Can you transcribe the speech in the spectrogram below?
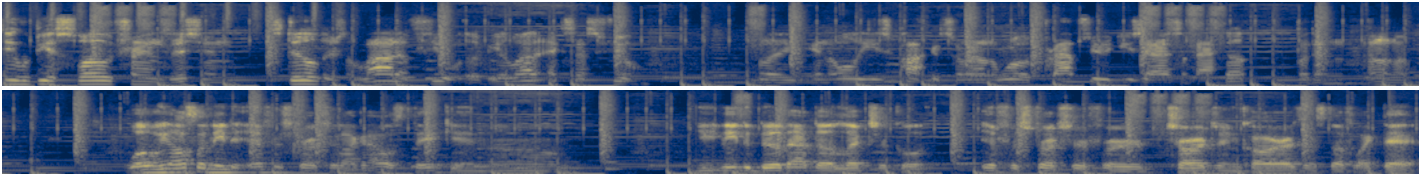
it would be a slow transition. Still, there's a lot of fuel. There'll be a lot of excess fuel, like in all these pockets around the world. Perhaps we would use that as a backup, but then I don't know. Well, we also need the infrastructure. Like I was thinking, um, you need to build out the electrical infrastructure for charging cars and stuff like that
